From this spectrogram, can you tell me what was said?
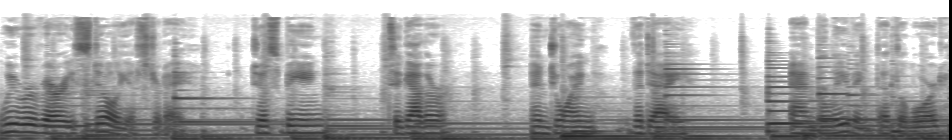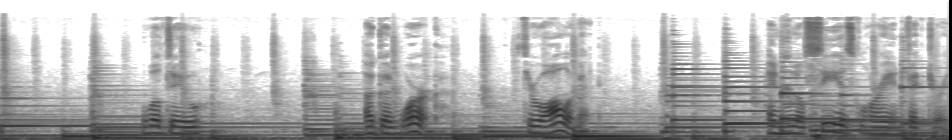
we were very still yesterday, just being together, enjoying the day, and believing that the Lord will do a good work through all of it. And we'll see His glory and victory.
